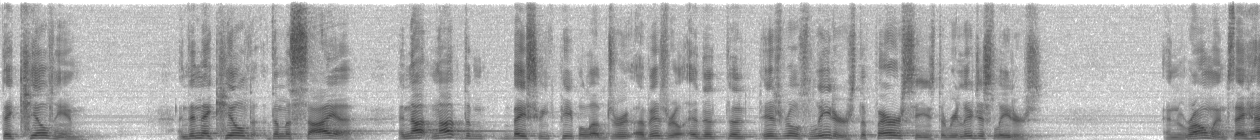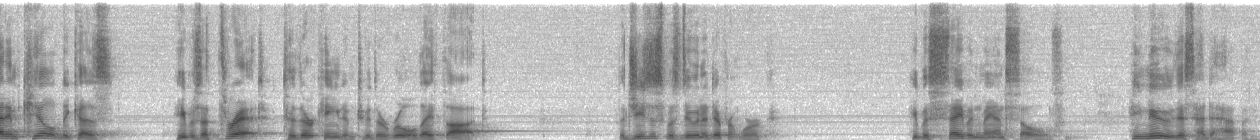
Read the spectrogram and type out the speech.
They killed him. And then they killed the Messiah. And not, not the basic people of, of Israel, uh, the, the Israel's leaders, the Pharisees, the religious leaders. And the Romans, they had him killed because he was a threat to their kingdom, to their rule, they thought. But Jesus was doing a different work. He was saving man's souls. He knew this had to happen.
